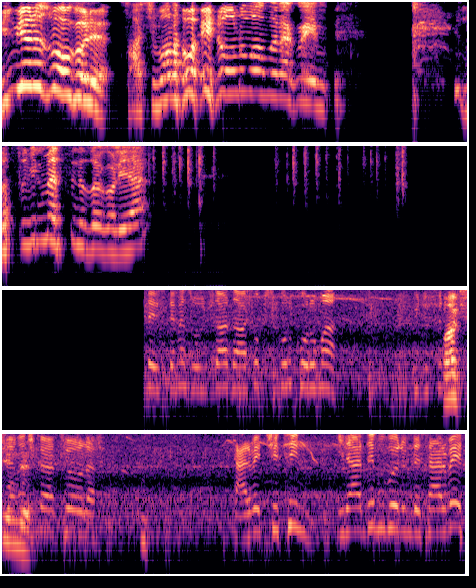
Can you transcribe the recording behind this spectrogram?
Bilmiyorsunuz mu o golü? Saçmalamayın oğlum amına koyayım. Nasıl bilmezsiniz o golü ya? İster istemez oyuncular daha çok skoru koruma güdüsünü Bak şimdi. çıkartıyorlar. Servet Çetin ileride bu bölümde Servet.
